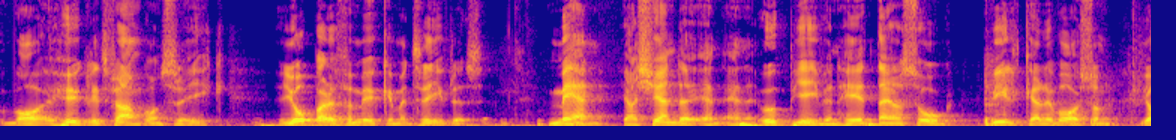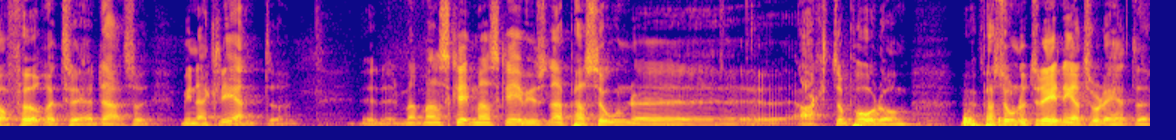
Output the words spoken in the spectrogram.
var hyggligt framgångsrik. Jobbade för mycket men trivdes. Men jag kände en, en uppgivenhet när jag såg vilka det var som jag företrädde, alltså mina klienter. Eh, man, man, skrev, man skrev ju sådana här personakter eh, på dem. Personutredningar tror jag det hette.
